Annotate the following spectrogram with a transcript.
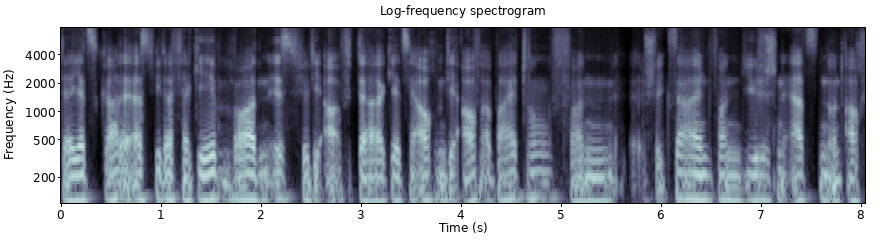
der jetzt gerade erst wieder vergeben worden ist. Für die Auf da geht es ja auch um die Aufarbeitung von Schicksalen von jüdischen Ärzten und auch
